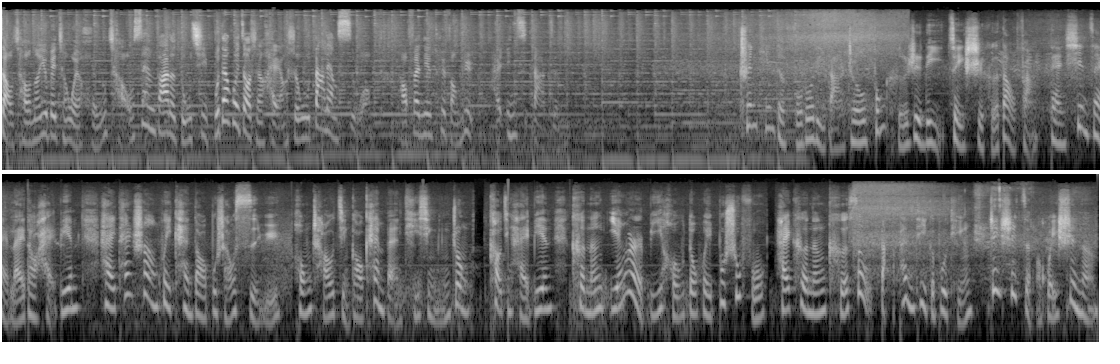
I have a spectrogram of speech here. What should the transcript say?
藻潮呢，又被称为红潮，散发的毒气不但会造成海洋生物大量死亡，好，饭店退房率还因此大增。春天的佛罗里达州风和日丽，最适合到访。但现在来到海边，海滩上会看到不少死鱼。红潮警告看板提醒民众，靠近海边可能眼耳鼻喉都会不舒服，还可能咳嗽、打喷嚏个不停。这是怎么回事呢？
